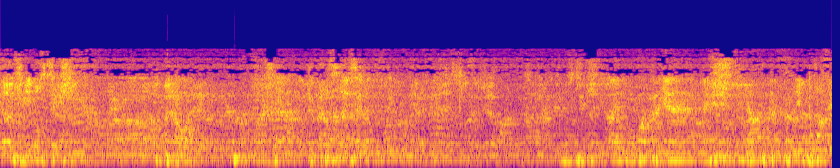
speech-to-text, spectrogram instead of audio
delší, ostřejší to pero, protože no, ty pera se se jenom různých poměrech takže ostřejší, ale opatrně, než děláte ten první potazy,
